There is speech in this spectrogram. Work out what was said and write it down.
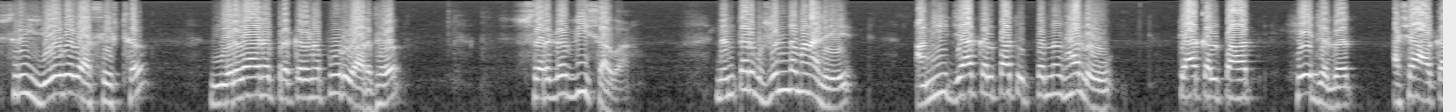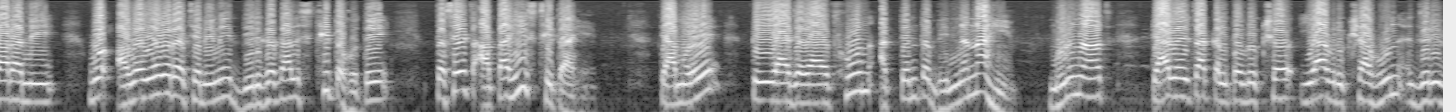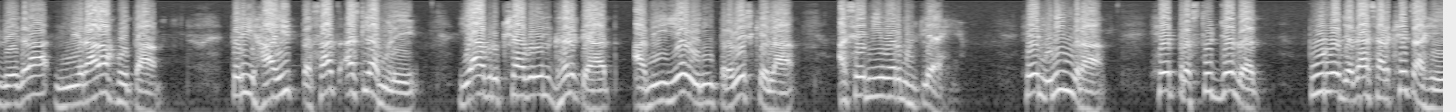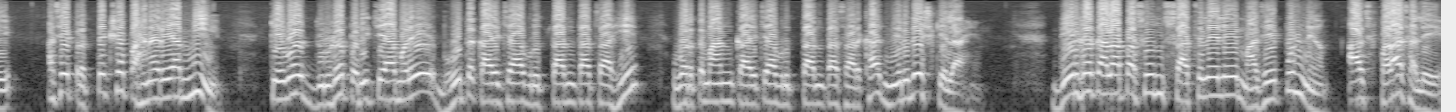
श्री योग वासिष्ठ निर्वाण प्रकरण पूर्वार्ध सर्ग विसावा. नंतर भुषंड म्हणाले आम्ही ज्या कल्पात उत्पन्न झालो त्या कल्पात हे जगत अशा आकाराने व अवयव रचनेने दीर्घकाल स्थित होते तसेच आताही स्थित आहे. त्यामुळे ते या जगातून अत्यंत भिन्न नाही. म्हणूनच त्यावेळचा कल्पवृक्ष या वृक्षाहून जरी वेगळा निराळा होता तरी हाही तसाच असल्यामुळे या वृक्षावरील घरट्यात आम्ही येऊन प्रवेश केला असे मी वर म्हटले आहे. हे मुनिंद्रा हे प्रस्तुत जगत पूर्व जगासारखेच आहे असे प्रत्यक्ष पाहणाऱ्या मी केवळ दृढ परिचयामुळे भूतकाळच्या वृत्तांताचाही वर्तमान काळच्या वृत्तांतासारखा निर्देश केला आहे. दीर्घकालापासून साचलेले माझे पुण्य आज फळास आले.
